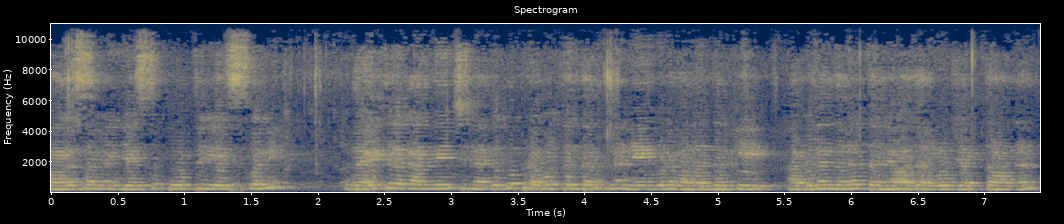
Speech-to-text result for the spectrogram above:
భాగస్వామ్యం చేస్తూ పూర్తి చేసుకొని రైతులకు అందించినందుకు ప్రభుత్వం తరఫున నేను కూడా వాళ్ళందరికీ అభినందనలు ధన్యవాదాలు కూడా చెప్తా ఉన్నాను.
